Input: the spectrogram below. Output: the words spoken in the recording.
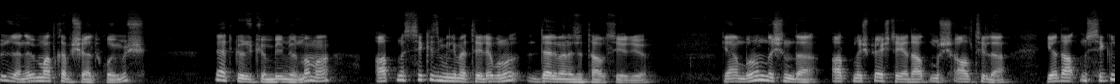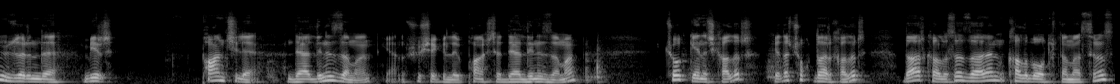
üzerine bir matkap işareti koymuş. Net gözüküyor mu bilmiyorum ama 68 mm ile bunu delmenizi tavsiye ediyor. Yani bunun dışında 65 ile ya da 66 ile ya da 68 üzerinde bir punch ile deldiğiniz zaman yani şu şekilde bir punch ile deldiğiniz zaman çok geniş kalır ya da çok dar kalır. Dar kalırsa zaten kalıba oturtamazsınız.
